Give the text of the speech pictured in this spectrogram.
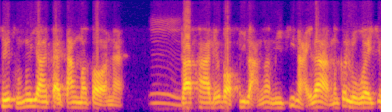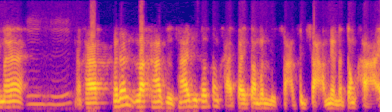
ซื้อถุงมือยางจ่ายตังค์มาก่อนน่ะอืมราคาเดี๋ยวบอกทีหลังอะมีที่ไหนล่ะ มันก็รวยใช่ไหมอืมฮึนะครับเพราะฉะนั้นราคาสุดท้ายที่เขาต้องขายไปตอนมันหลุดสามสิบสามเนี่ยมันต้องขาย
